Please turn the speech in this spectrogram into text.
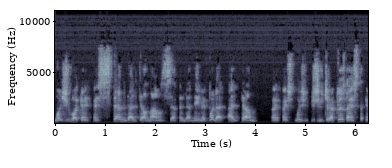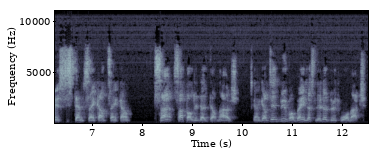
Moi, je vois qu'un système d'alternance d'ici la fin de l'année, mais pas d'alterne. moi, je, dirais plus d'un un système 50-50, sans, sans parler d'alternage. Parce qu'un gardien de but va bien, laisse-le là deux, trois matchs.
